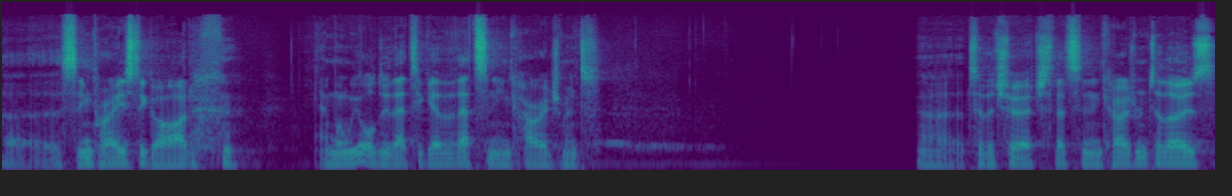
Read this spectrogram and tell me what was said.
uh, sing praise to God. and when we all do that together, that's an encouragement uh, to the church. That's an encouragement to those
